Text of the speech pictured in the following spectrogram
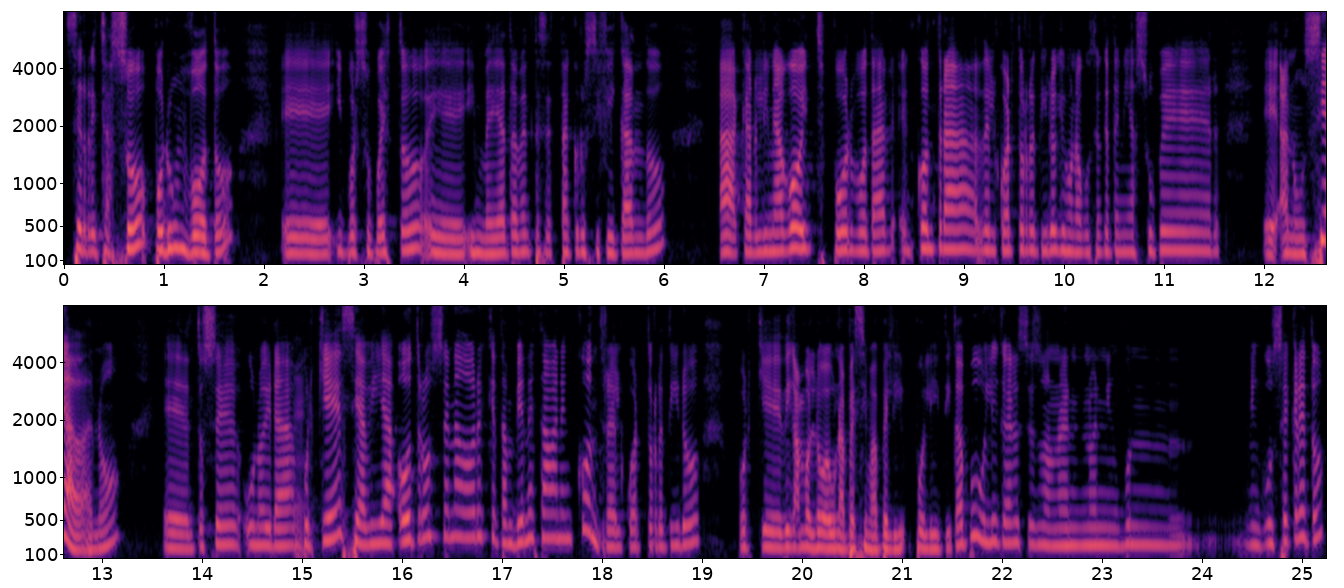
se rechazó por un voto y por supuesto inmediatamente se está crucificando a Carolina Goich por votar en contra del cuarto retiro, que es una cuestión que tenía súper anunciada, ¿no? Eh, entonces uno dirá, Mm. ¿por qué si había otros senadores que también estaban en contra del cuarto retiro? Porque, digámoslo, es una pésima política pública, eso no es, no es ningún, ningún secreto.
